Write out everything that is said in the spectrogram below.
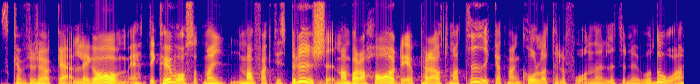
ska försöka lägga av med. Det kan ju vara så att man, man faktiskt bryr sig, man bara har det per automatik att man kollar telefonen lite nu och då.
